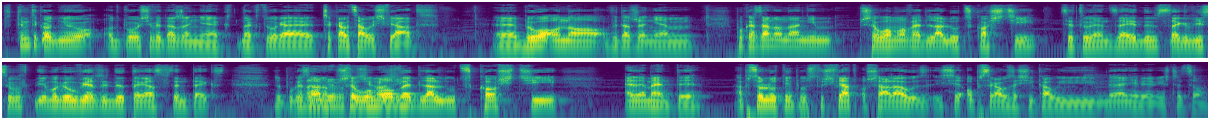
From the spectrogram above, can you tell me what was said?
w tym tygodniu odbyło się wydarzenie, na które czekał cały świat. E, Było ono wydarzeniem, pokazano na nim przełomowe dla ludzkości, cytując za jednym z serwisów, nie mogę uwierzyć do teraz w ten tekst, że pokazano A, wiem, przełomowe dla ludzkości elementy. Absolutnie po prostu świat oszalał, się obsrał, zasikał i no ja nie wiem jeszcze co.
